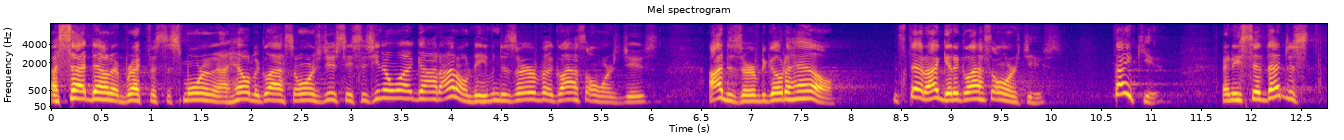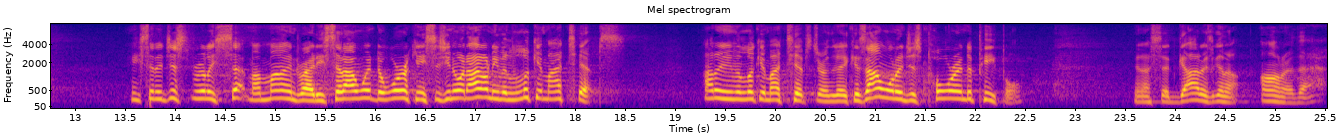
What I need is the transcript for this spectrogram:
I sat down at breakfast this morning and I held a glass of orange juice. He says, You know what, God? I don't even deserve a glass of orange juice. I deserve to go to hell. Instead, I get a glass of orange juice. Thank you. And he said, That just, he said, it just really set my mind right. He said, I went to work and he says, You know what? I don't even look at my tips. I don't even look at my tips during the day because I want to just pour into people. And I said, God is going to honor that.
